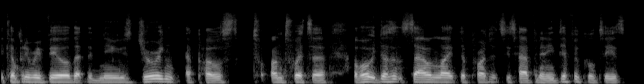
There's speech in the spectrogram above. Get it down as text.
The company revealed that the news during a post t- on Twitter, although it doesn't sound like the project is having any difficulties,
